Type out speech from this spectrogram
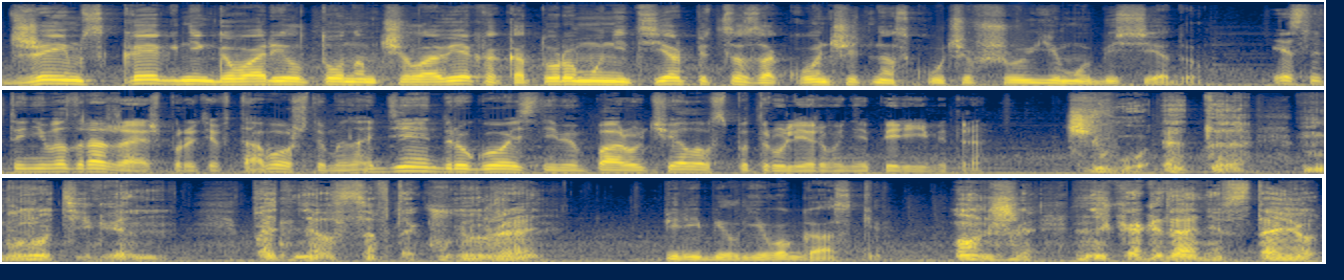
Джеймс Кэгни говорил тоном человека, которому не терпится закончить наскучившую ему беседу. Если ты не возражаешь против того, что мы на день-другой снимем пару челов с патрулирования периметра. Чего это Блутиган поднялся в такую рань? Перебил его Гаски. Он же никогда не встает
